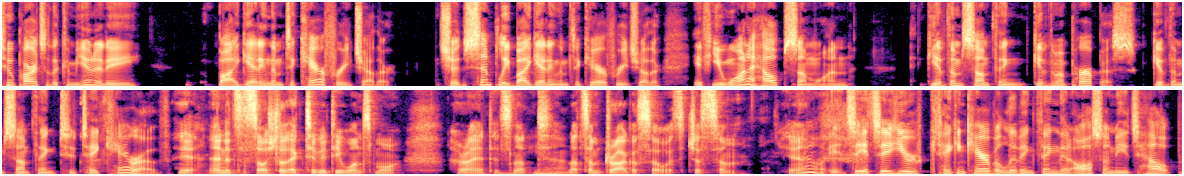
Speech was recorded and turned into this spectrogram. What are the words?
two parts of the community by getting them to care for each other Should, simply by getting them to care for each other if you want to help someone give them something give them a purpose give them something to take care of Yeah, and it's a social activity once more. All right, it's mm, not Yeah. not some drug or so. It's just some yeah. no it's it's a, you're taking care of a living thing that also needs help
